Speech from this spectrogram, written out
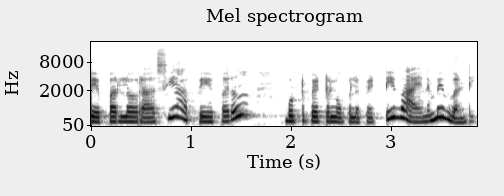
పేపర్లో రాసి ఆ పేపరు బొట్టు లోపల పెట్టి వాయనం ఇవ్వండి.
